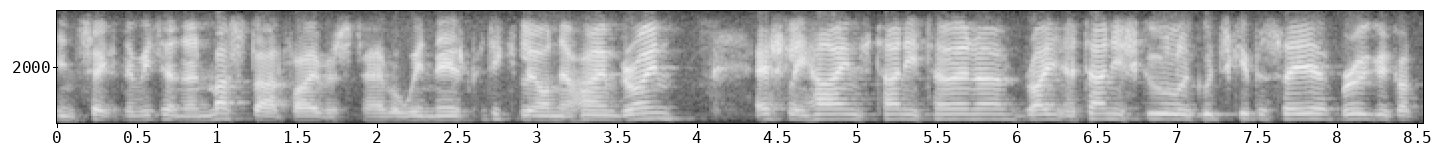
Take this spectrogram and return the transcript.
in second division and must start favourites to have a win there, particularly on their home green. Ashley Haynes, Tony Turner, Ray, uh, Tony Schooler, good skippers there. Barooga got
